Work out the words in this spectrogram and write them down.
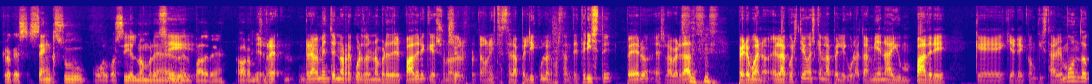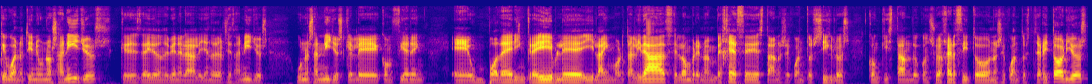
Creo que es Shang Su o algo así el nombre Sí. del padre ahora mismo. Re- realmente no recuerdo el nombre del padre, que es uno Sí. de los protagonistas de la película, es bastante triste, pero es la verdad. pero bueno, la cuestión es que en la película también hay un padre que quiere conquistar el mundo, que bueno, tiene unos anillos, que es de ahí de donde viene la leyenda de los diez anillos, unos anillos que le confieren eh, un poder increíble y la inmortalidad, el hombre no envejece, está no sé cuántos siglos conquistando con su ejército no sé cuántos territorios,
